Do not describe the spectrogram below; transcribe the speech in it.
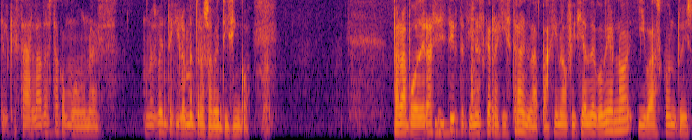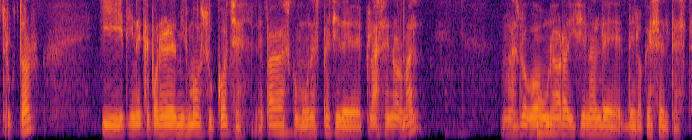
el que está al lado está como unas, unos 20 kilómetros o 25. Para poder asistir te tienes que registrar en la página oficial del gobierno y vas con tu instructor y tiene que poner el mismo su coche. Le pagas como una especie de clase normal, más luego una hora adicional de, de lo que es el test.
